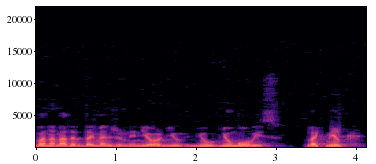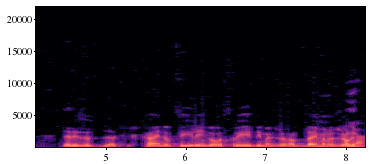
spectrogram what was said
one another dimension in your new new new movies like milk there is a, a kind of feeling of three dimensional dimensional yeah.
